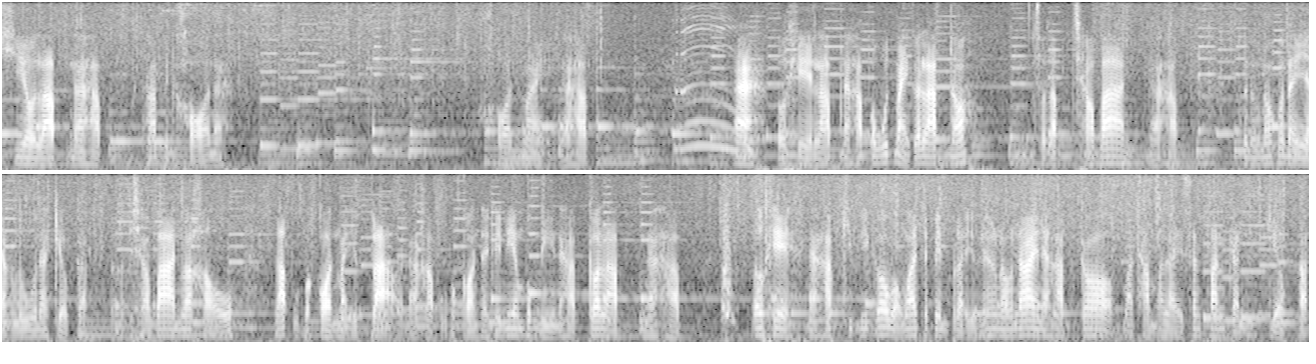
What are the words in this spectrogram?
เคียวรับนะครับ ถ้าเป็นคอนะคอนใหม่นะครับอะโอเครับนะครับ อาวุธใหม่ก็รับเนาะ สำหรับชาวบ้านนะครับเพื่อนน้องๆคนไหนอยากรู้นะเกี่ยวกับชาวบ้านว่าเขารับอุปกรณ์ใหม่หรือเปล่านะครับ อุปกรณ์ไทเทเนียมพวกนี้นะครับ ก็รับนะครับโอเคนะครับ คลิปนี้ก็หวังว่าจะเป็นประโยชน์ให้น้องๆได้นะครับ ก็มาทำอะไรสั้นๆ กันเกี่ยวกับ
